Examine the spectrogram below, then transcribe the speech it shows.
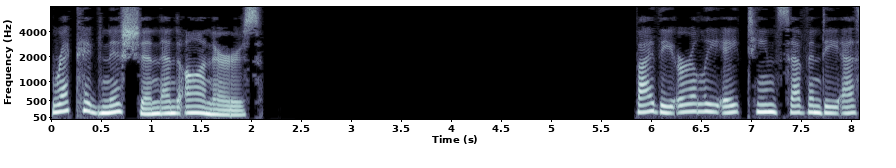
Recognition and honors By the early 1870s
